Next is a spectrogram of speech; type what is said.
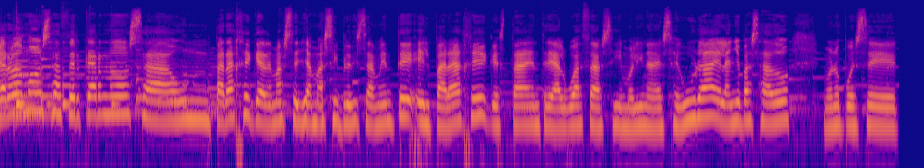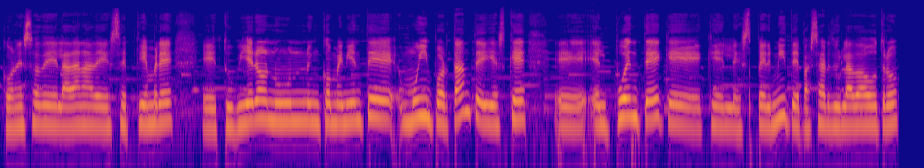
ahora vamos a acercarnos a un paraje que además se llama así precisamente, el paraje que está entre Alguazas y Molina de Segura. El año pasado, bueno, pues eh, con eso de la dana de septiembre eh, tuvieron un inconveniente muy importante y es que eh, el puente que, les permite pasar de un lado a otro,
